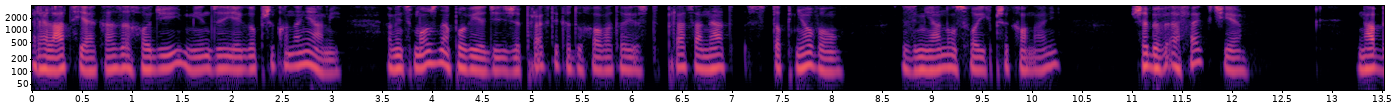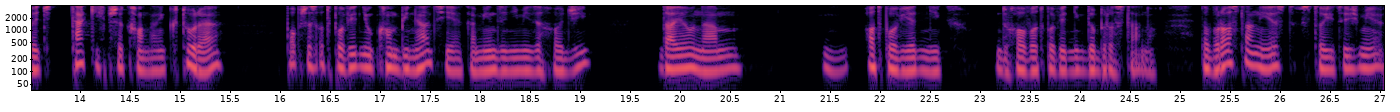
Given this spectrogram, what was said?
relacja, jaka zachodzi między jego przekonaniami. A więc można powiedzieć, że praktyka duchowa to jest praca nad stopniową zmianą swoich przekonań, żeby w efekcie nabyć takich przekonań, które poprzez odpowiednią kombinację, jaka między nimi zachodzi, dają nam odpowiednik, duchowy odpowiednik dobrostanu. Dobrostan jest w stoicyzmie,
